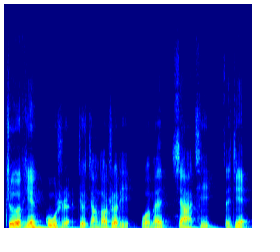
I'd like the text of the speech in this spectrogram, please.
这篇故事就讲到这里，我们下期再见。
